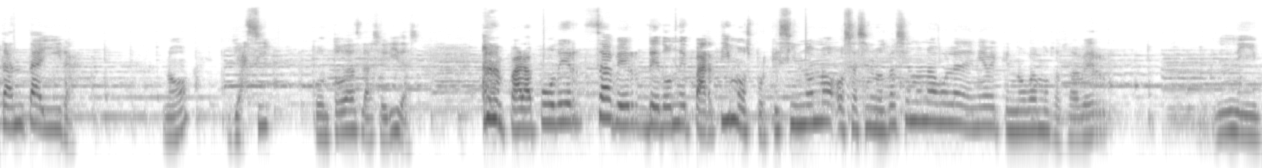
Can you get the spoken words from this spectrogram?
tanta ira? ¿No? Y así, con todas las heridas. Para poder saber de dónde partimos, porque si no, no, o sea, se nos va haciendo una bola de nieve que no vamos a saber ni,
